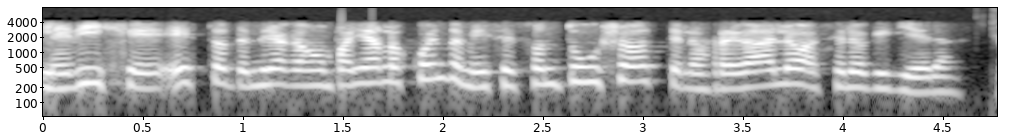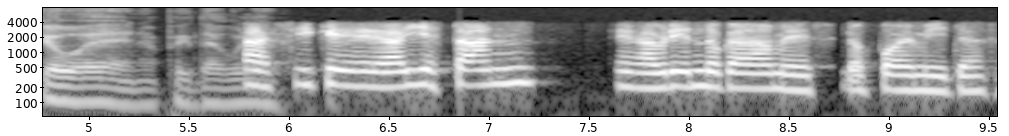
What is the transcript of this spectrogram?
le dije, esto tendría que acompañar los cuentos, me dice, son tuyos, te los regalo, haz lo que quieras. Qué bueno, espectacular. Así que ahí están eh, abriendo cada mes los poemitas.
